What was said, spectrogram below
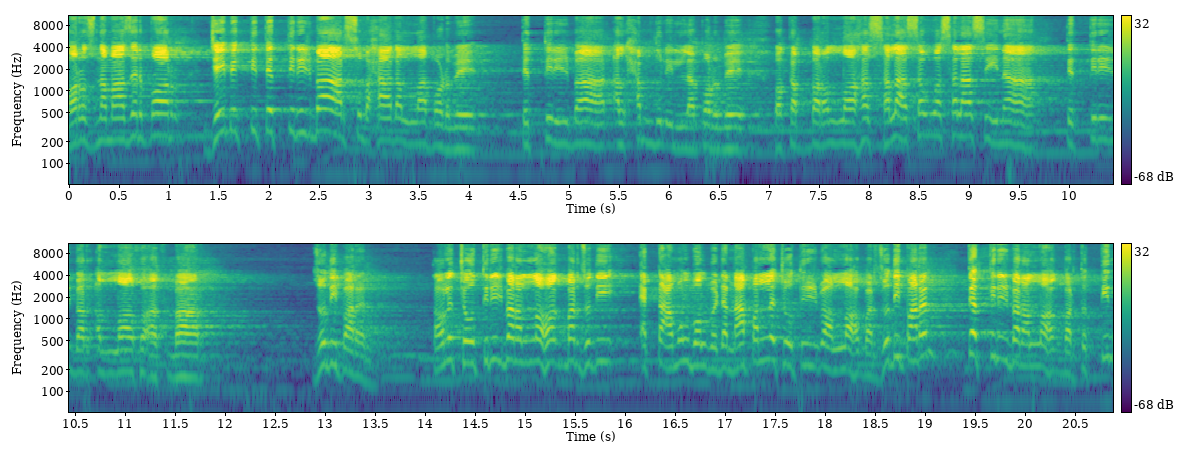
ফরজ নামাজের পর যেই ব্যক্তি তেত্রিশ বার সুবহান আল্লাহ পড়বে, তেত্রিশ বার আলহামদুলিল্লাহ পড়বে ওকাব্বার আল্লাহ সালাসিনা, তেত্রিশ বার আল্লাহ আকবার। যদি পারেন, তাহলে চৌত্রিশ বার আল্লাহ আকবার যদি একটা আমল বলব, এটা না পারলে চৌত্রিশ বার আল্লাহ আকবার। যদি পারেন, তেত্রিশ বার আল্লাহ আকবার। তো তিন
